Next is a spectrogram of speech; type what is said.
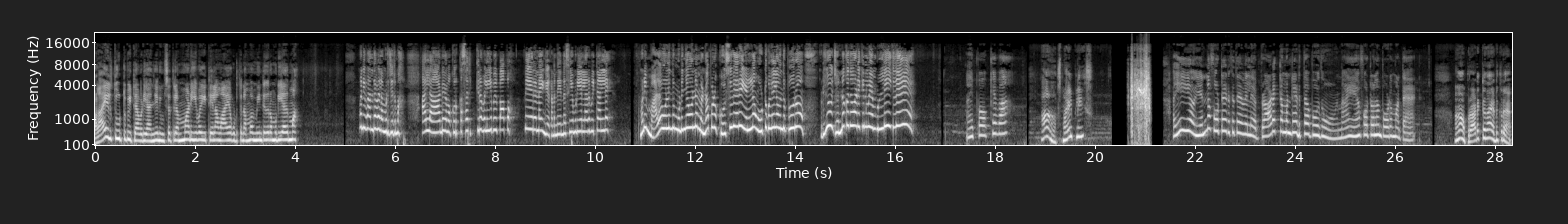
பலாய் இழுத்து விட்டு போயிட்டா அப்படி அஞ்சு நிமிஷத்துல. அம்மாடி இவகிட்டெல்லாம் வாயை கொடுத்து நம்ம மீண்டுக்கிற முடியாதுமா என்ன? இங்க கடந்து என்ன செய்ய முடியும்? எல்லாரும் விட்டாலே மணி மழை விழுந்து முடிஞ்ச உடனே மண்ணா கூட கொசு வேற எல்லாம் வீட்டுக்குள்ளே வந்து போறோம். அப்படியோ ஜன்ன கதை அடைக்கணுமே என் பிள்ளைகளே இப்போ ஓகேவா ஆ ஸ்மைல் ப்ளீஸ் ஐயோ என்ன போட்டோ எடுக்க தேவையில்ல? ப்ராடக்ட்டை மட்டும் எடுத்தா போதும். நான் என் போட்டோலாம் போட மாட்டேன்? ஆ ப்ராடக்ட்டை தான் எடுக்கிறேன்.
